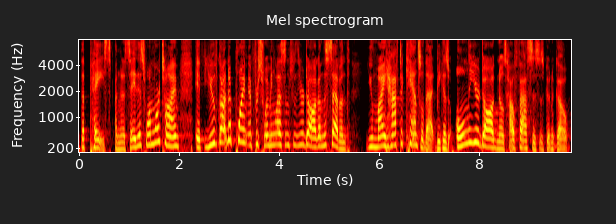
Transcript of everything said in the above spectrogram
the pace. I'm going to say this one more time. If you've got an appointment for swimming lessons with your dog on the 7th, you might have to cancel that because only your dog knows how fast this is going to go.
